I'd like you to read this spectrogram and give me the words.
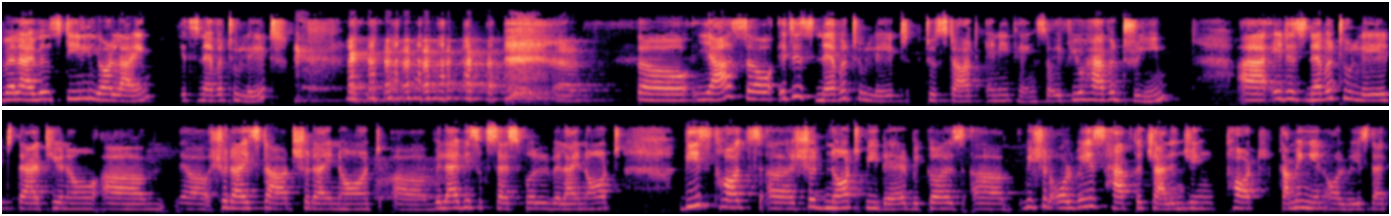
well, I will steal your line. It's never too late. so, yeah, so it is never too late to start anything. So, if you have a dream, uh, it is never too late that you know um, uh, should i start should i not? Uh, will i be successful? Will i not? These thoughts uh, should not be there because uh, we should always have the challenging thought coming in always that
